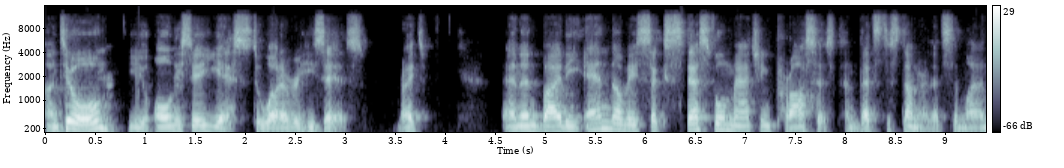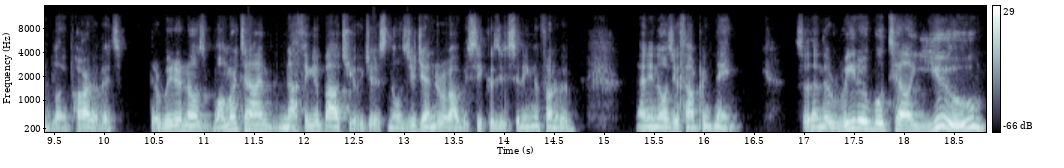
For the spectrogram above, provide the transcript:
until you only say yes to whatever he says, right? And then by the end of a successful matching process, and that's the stunner, that's the mind blowing part of it, the reader knows one more time nothing about you. He just knows your gender, obviously, because you're sitting in front of him, and he knows your thumbprint name. So then the reader will tell you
